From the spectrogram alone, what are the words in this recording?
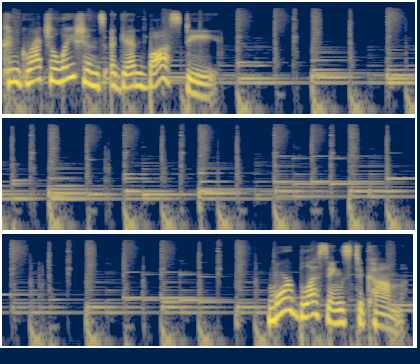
Congratulations again, Boss D. More blessings to come.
